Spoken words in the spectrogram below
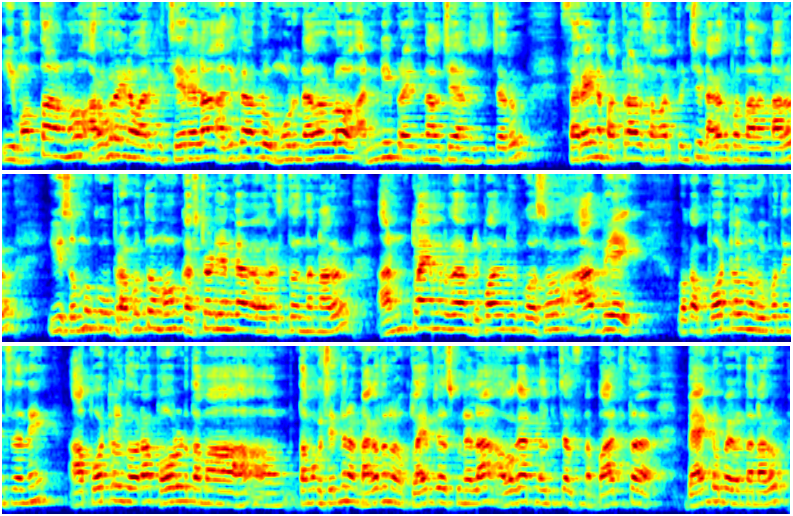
ఈ మొత్తాలను అర్హులైన వారికి చేరేలా అధికారులు మూడు నెలల్లో అన్ని ప్రయత్నాలు చేయాలని సూచించారు. సరైన పత్రాలు సమర్పించి నగదు పొందాలన్నారు. ఈ సొమ్ముకు ప్రభుత్వము కస్టోడియన్గా వ్యవహరిస్తోందన్నారు. అన్క్లైమ్డ్గా డిపాజిట్ల కోసం ఆర్బీఐ ఒక పోర్టల్ను రూపొందించిందని ఆ పోర్టల్ ద్వారా పౌరుడు తమ తమకు చెందిన నగదును క్లెయిమ్ చేసుకునేలా అవగాహన కల్పించాల్సిన బాధ్యత బ్యాంకులపై ఉందన్నారు.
